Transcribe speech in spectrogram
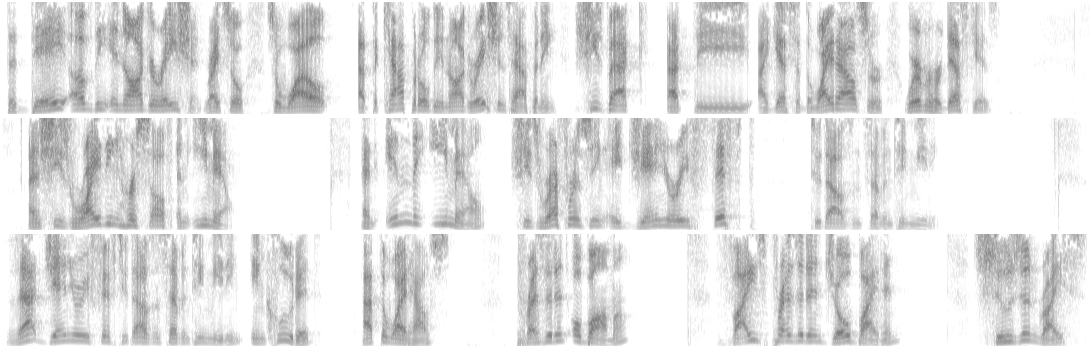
the day of the inauguration, right? So so while at the Capitol the inauguration's happening, she's back at the I guess at the White House or wherever her desk is. And she's writing herself an email. And in the email, she's referencing a January 5th, 2017 meeting. That January 5th, 2017 meeting included at the White House President Obama, Vice President Joe Biden, Susan Rice,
